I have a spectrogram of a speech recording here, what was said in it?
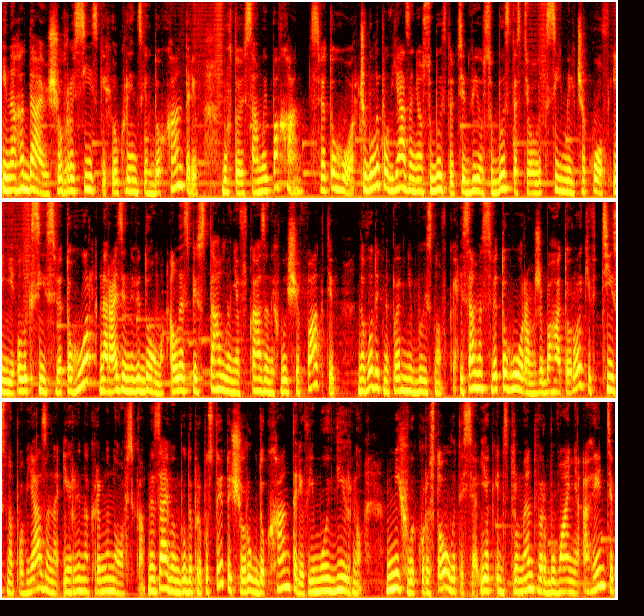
І нагадаю, що в російських і українських докхантерів був той самий пахан Святогор. Чи були пов'язані особисто ці дві особистості Олексій Мільчаков і Олексій Святогор? Наразі невідомо, але співставлення вказаних вище фактів наводить на певні висновки. І саме з Святогором вже багато років тісно пов'язана Ірина Кременовська. Не зайвим буде припустити, що рук докхантерів ймовірно міг використовуватися як інструмент вербування агентів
